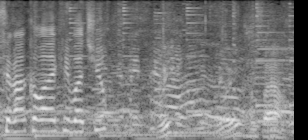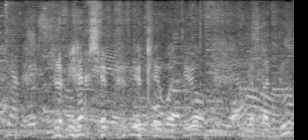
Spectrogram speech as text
C'est raccord avec les voitures? Oui, oui, enfin, le village est plus vieux que les voitures, il n'y a pas de doute.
